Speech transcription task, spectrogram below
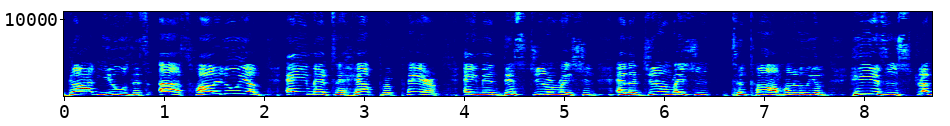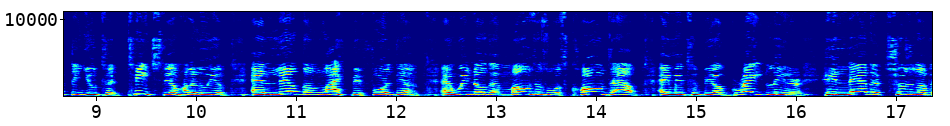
God uses us, hallelujah amen, to help prepare, amen, this generation and a generation to come, hallelujah. He is instructing you to teach them, hallelujah, and live the life before them. And we know that Moses was called out, amen, to be a great leader. He led the children of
